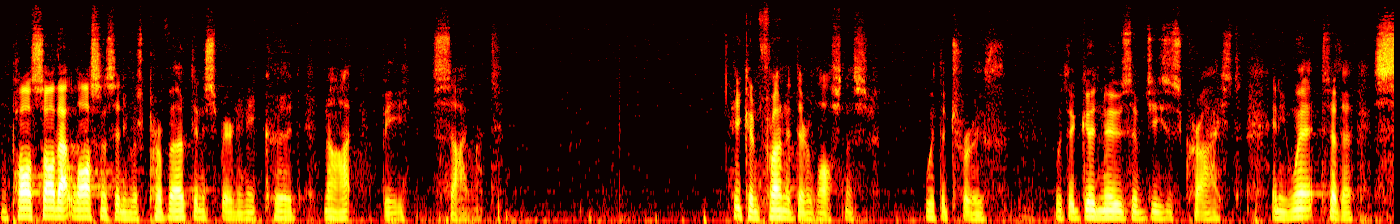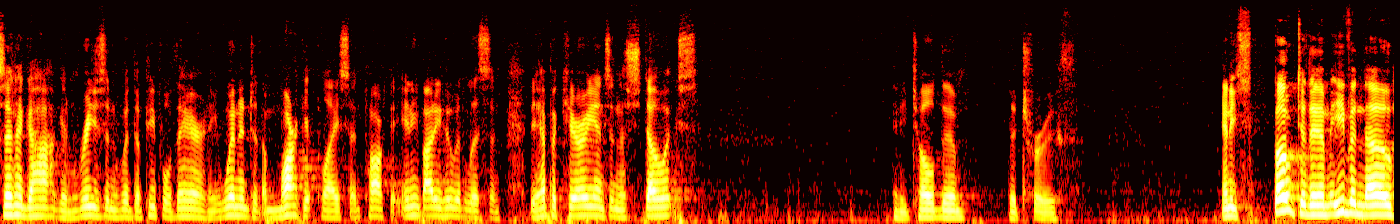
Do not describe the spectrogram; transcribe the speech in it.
And Paul saw that lostness and he was provoked in his spirit, and he could not be silent. He confronted their lostness with the truth, with the good news of Jesus Christ and he went to the synagogue and reasoned with the people there, and he went into the marketplace and talked to anybody who would listen the Epicureans and the Stoics. And he told them the truth. And he spoke to them even though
